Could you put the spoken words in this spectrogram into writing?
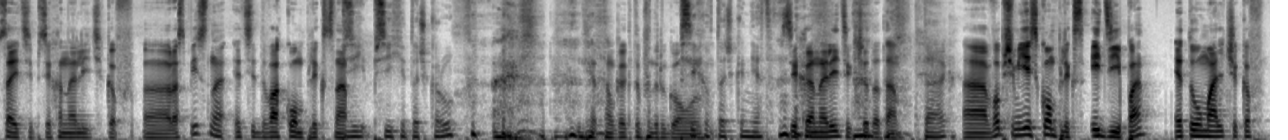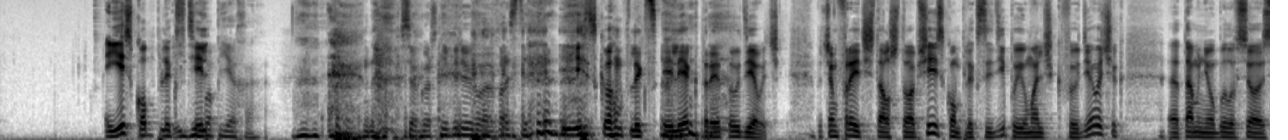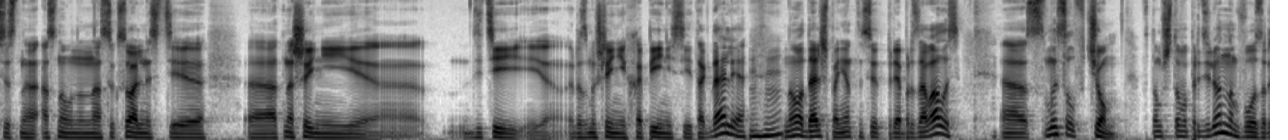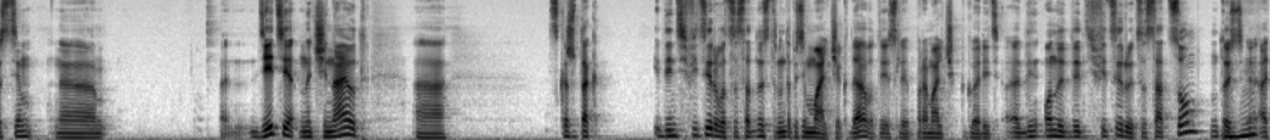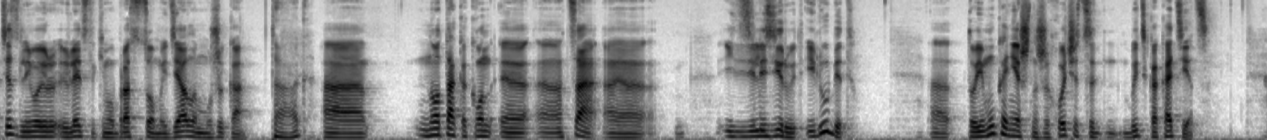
сайте психоаналитиков э, расписано эти два комплекса. Пси- Психи.ру, Нет, там как-то по-другому. психов.нет. Психоаналитик, что-то там. Так. А, В общем, есть комплекс Эдипа, это у мальчиков. И есть комплекс... По пьеха. Все, Гош, не перебивай, прости. Есть комплекс электро, это у девочек. Причем Фрейд считал, что вообще есть комплекс Эдипа и у мальчиков, и у девочек. Э, Там у него было все, естественно, основано на сексуальности, э, отношений э, детей, и размышлениях о пенисе и так далее. Мгм. Но дальше, понятно, все это преобразовалось. Э, Смысл в чем? В том, что в определенном возрасте э, дети начинают, э, скажем так, идентифицироваться, с одной стороны, допустим, мальчик, да, вот если про мальчика говорить, он идентифицируется с отцом, ну, то есть отец для него является таким образцом, идеалом мужика. Так. А, но так как он э, отца э, идеализирует и любит, то ему, конечно же, хочется быть как отец.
